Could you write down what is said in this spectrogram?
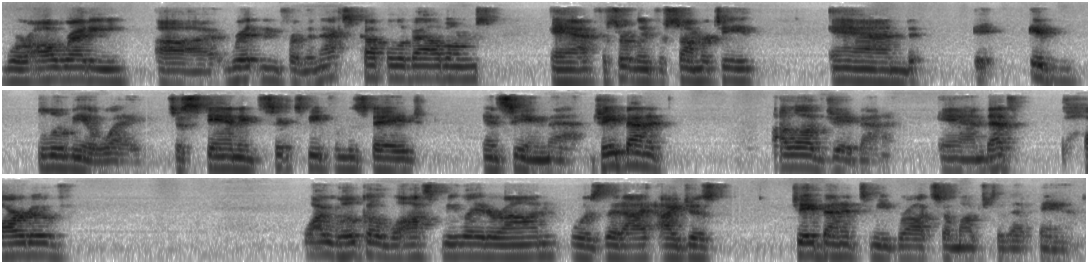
were already uh, written for the next couple of albums, and for certainly for Summer Teeth, and it, it blew me away. Just standing six feet from the stage and seeing that. Jay Bennett, I love Jay Bennett, and that's part of why Wilco lost me later on was that I, I just Jay Bennett to me brought so much to that band.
